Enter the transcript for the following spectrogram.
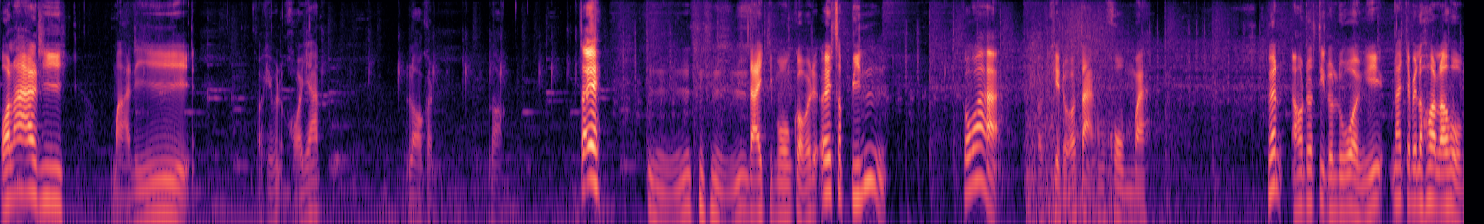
ออร่าทีมาดีโอเคขออนุญาตรอก่อนรอเต้อืมได้กี่โมงก่อนวะเอ้ยสปินก็ว่าโอเคเดี๋ยวต่างคมๆมาเพื่อนเอาเดินติดรัวๆอย่างนี้น่าจะไม่รอดแล้วผม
